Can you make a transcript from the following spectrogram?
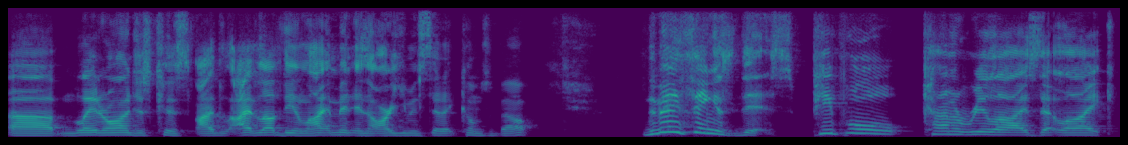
uh, later on just because I, I love the Enlightenment and the arguments that it comes about. The main thing is this people kind of realize that, like,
